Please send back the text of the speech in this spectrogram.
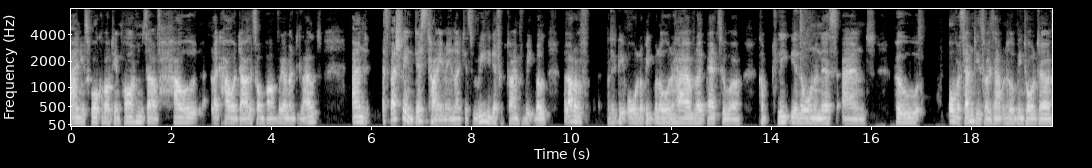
and you spoke about the importance of how like how a dog is so important for your mental health. And especially in this time, in like this really difficult time for people, a lot of particularly older people who have like pets who are completely alone in this and who over 70s, for example, who have been told to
